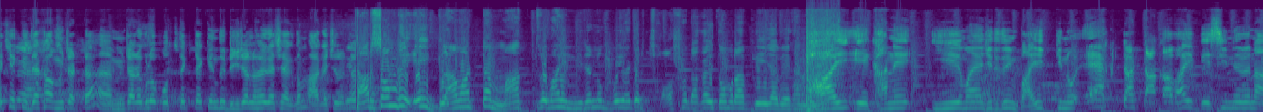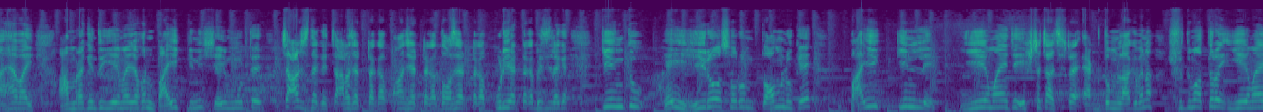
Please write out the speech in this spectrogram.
একটু একটু দেখাও মিটারটা মিটারগুলো প্রত্যেকটা কিন্তু ডিজিটাল হয়ে গেছে একদম। আগে ছিল তার সঙ্গে এই গ্লামারটা মাত্র ভাই নিরানব্বই হাজার ছশো টাকায় তোমরা পেয়ে যাবে এখানে ভাই এখানে ইএমআই যদি তুমি বাইক কিনো একটা টাকা ভাই বেশি নেবে না। হ্যাঁ ভাই, আমরা কিন্তু ইএমআই যখন বাইক কিনি, সেই মুহূর্তে চার্জ থাকে চার হাজার টাকা, পাঁচ হাজার টাকা, দশ হাজার টাকা, কুড়ি হাজার টাকা বেশি লাগে। কিন্তু এই হিরো শোরুম তমলুকে বাইক কিনলে ইএমআই যে এক্সট্রা চার্জ সেটা একদম লাগবে না। শুধুমাত্র ইএমআই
